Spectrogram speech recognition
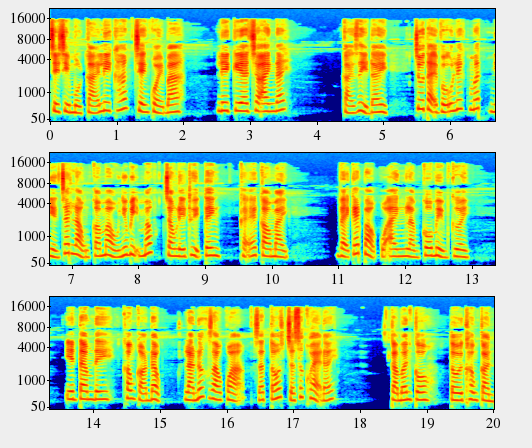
Chỉ chỉ một cái ly khác trên quầy ba. Ly kia cho anh đấy. Cái gì đây? Chu Tại Vũ liếc mắt nhìn chất lỏng có màu như bị mốc trong ly thủy tinh, khẽ cao mày. Vẻ kết bỏ của anh làm cô mỉm cười. Yên tâm đi, không có độc, là nước rau quả, rất tốt cho sức khỏe đấy. Cảm ơn cô, tôi không cần.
